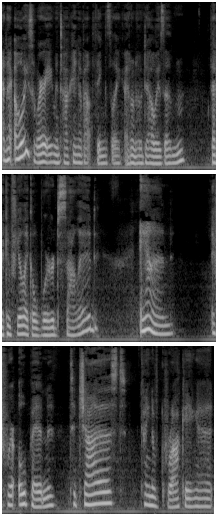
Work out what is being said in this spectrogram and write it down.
And I always worry when talking about things like, I don't know, Taoism, that it can feel like a word salad. And if we're open to just kind of grokking it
